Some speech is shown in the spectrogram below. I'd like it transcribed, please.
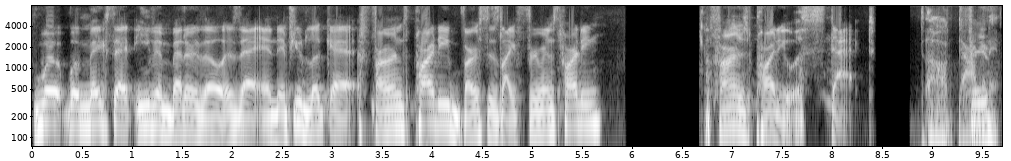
What what makes that even better though is that, and if you look at Fern's party versus like Frieren's party, Fern's party was stacked. Oh, dominant.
